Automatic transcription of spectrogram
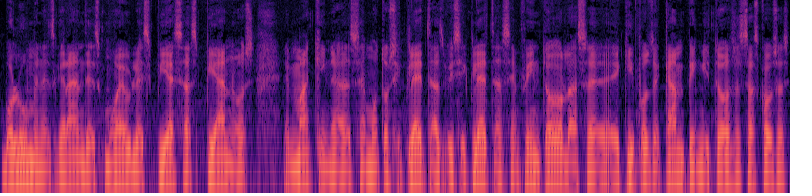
volúmenes grandes, muebles, piezas, pianos, eh, máquinas, eh, motocicletas, bicicletas, en fin, todos los equipos de camping y todas estas cosas,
